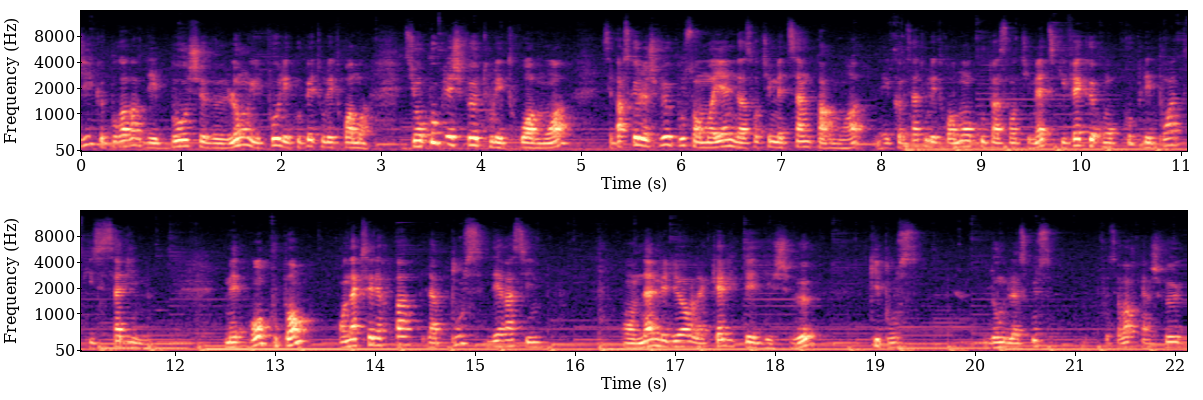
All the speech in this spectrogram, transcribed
dit que pour avoir des beaux cheveux longs, il faut les couper tous les 3 mois. Si on coupe les cheveux tous les 3 mois, c'est parce que le cheveu pousse en moyenne d'un centimètre 5 par mois. Et comme ça, tous les 3 mois, on coupe un centimètre, ce qui fait qu'on coupe les pointes qui s'abîment. Mais en coupant, on n'accélère pas la pousse des racines. On améliore la qualité des cheveux qui poussent. Donc la secousse, il faut savoir qu'un cheveu,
